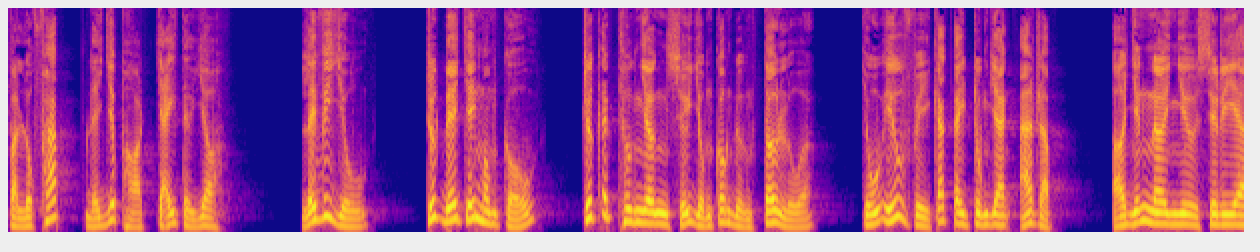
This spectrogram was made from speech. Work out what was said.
và luật pháp để giúp họ chảy tự do. Lấy ví dụ, trước đế chế Mông Cổ, rất ít thương nhân sử dụng con đường tơ lụa chủ yếu vì các tay Trung Gian Ả Rập ở những nơi như Syria,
